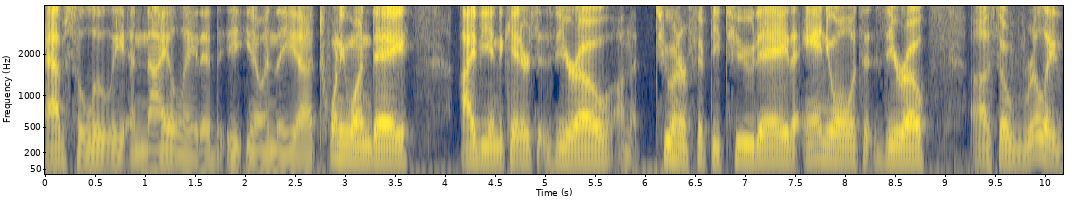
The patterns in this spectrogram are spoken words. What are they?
absolutely annihilated. You know, in the uh, 21 day IV indicators at zero, on the 252 day, the annual it's at zero. Uh, so really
